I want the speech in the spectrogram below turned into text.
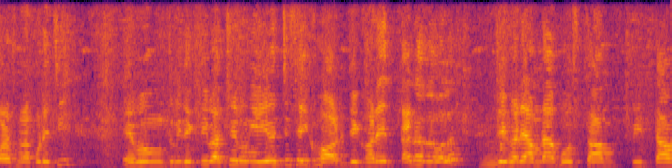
পড়াশোনা করেছি। এবং তুমি দেখতেই পাচ্ছ এবং এই হচ্ছে সেই ঘর। যে ঘরে তাই না বলো? যে ঘরে আমরা বসতাম ফিরতাম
